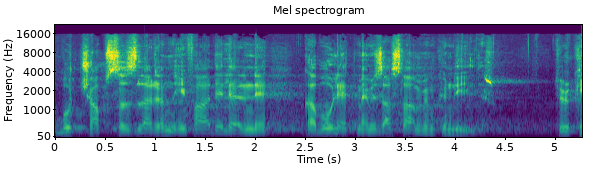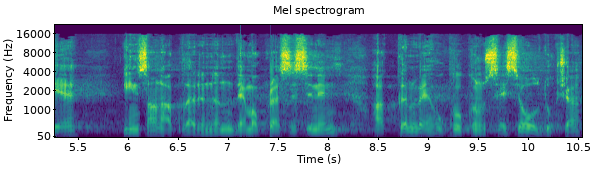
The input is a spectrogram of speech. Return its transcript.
bu çapsızların ifadelerini kabul etmemiz asla mümkün değildir. Türkiye, insan haklarının, demokrasisinin, hakkın ve hukukun sesi oldukça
